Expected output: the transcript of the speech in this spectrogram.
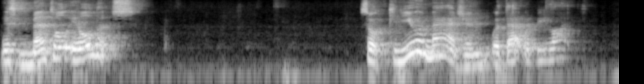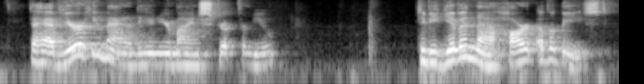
this mental illness. So, can you imagine what that would be like? To have your humanity and your mind stripped from you, to be given the heart of a beast,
